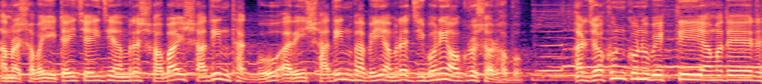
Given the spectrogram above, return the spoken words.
আমরা সবাই এটাই চাই যে আমরা সবাই স্বাধীন থাকব আর এই স্বাধীনভাবেই আমরা জীবনে অগ্রসর হব। আর যখন কোনো ব্যক্তি আমাদের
